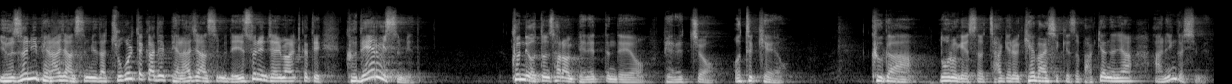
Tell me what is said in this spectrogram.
여전히 변하지 않습니다. 죽을 때까지 변하지 않습니다. 예수님 제말 때까지 그대로 있습니다. 근데 어떤 사람은 변했던데요. 변했죠. 어떻게 해요? 그가 노력해서 자기를 개발시켜서 바뀌었느냐? 아닌 것입니다.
